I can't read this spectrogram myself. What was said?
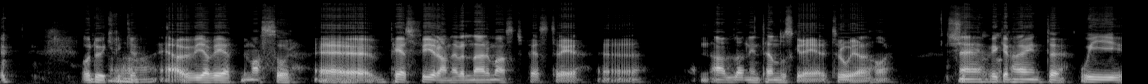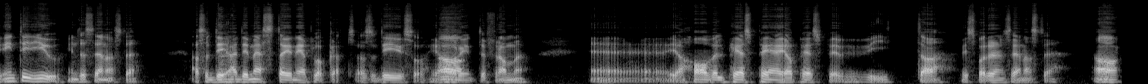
och du, Kricke? Ja, ja, jag vet massor. Eh, PS4 är väl närmast, PS3. Eh, alla Nintendos grejer tror jag har. Nej, vilken har jag inte? Wii, inte U, inte senaste. Alltså det, det mesta är nedplockat. Alltså det är ju så. Jag Ja. har det inte framme. Eh, jag har väl PSP, jag har PSP Vita. Visst var det den senaste? Ja.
